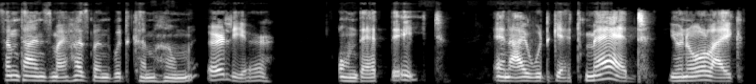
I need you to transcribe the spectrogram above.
sometimes my husband would come home earlier on that date and I would get mad, you know, like,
